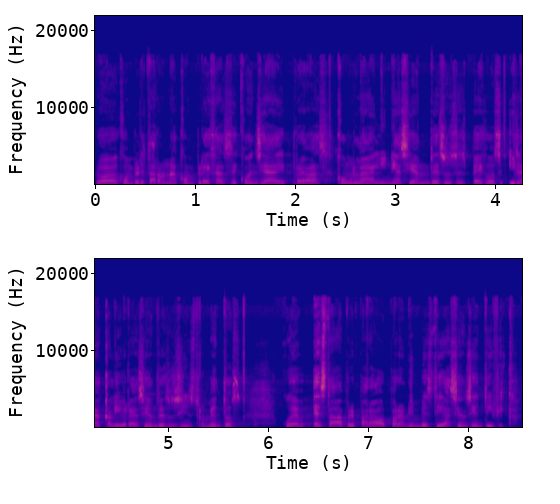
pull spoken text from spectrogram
Luego de completar una compleja secuencia de pruebas con la alineación de sus espejos y la calibración de sus instrumentos, Webb estaba preparado para la investigación científica.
